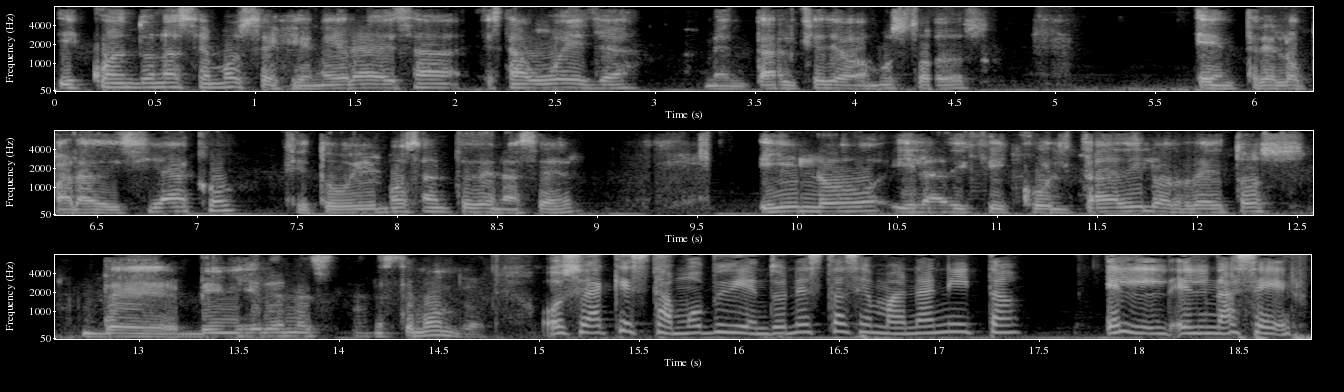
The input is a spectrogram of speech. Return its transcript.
y cuando nacemos se genera esa, esa huella mental que llevamos todos entre lo paradisiaco que tuvimos antes de nacer y, lo, y la dificultad y los retos de vivir en este, en este mundo. O sea que estamos viviendo en esta semana, Anita, el, el nacer.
